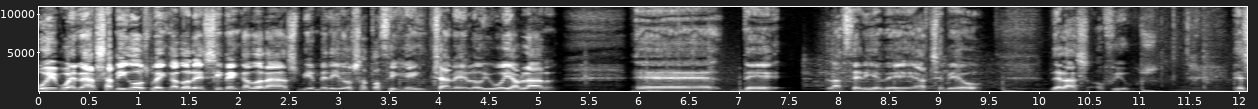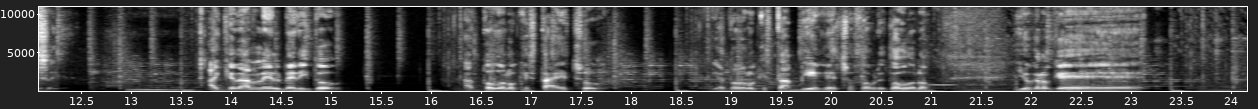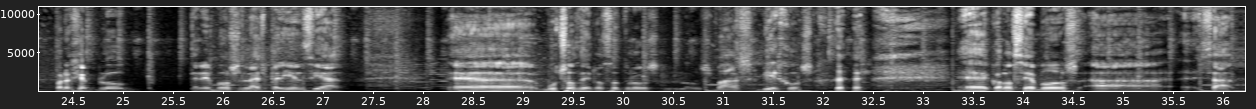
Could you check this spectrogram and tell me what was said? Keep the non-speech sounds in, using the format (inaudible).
Muy buenas amigos vengadores y vengadoras, bienvenidos a Toxic Game Channel. Hoy voy a hablar eh, de la serie de HBO de las of Us. Es, mm, hay que darle el mérito a todo lo que está hecho y a todo lo que está bien hecho, sobre todo, ¿no? Yo creo que, por ejemplo, tenemos la experiencia eh, muchos de nosotros, los más viejos, (laughs) eh, conocemos a esa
